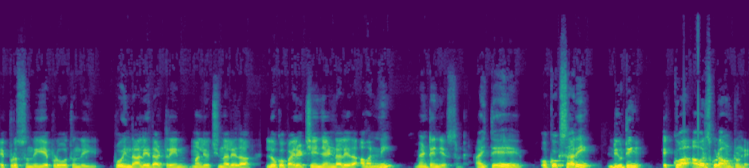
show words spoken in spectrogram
ఎప్పుడు వస్తుంది? ఎప్పుడు పోతుంది? పోయిందా లేదా ట్రైన్ మళ్ళీ వచ్చిందా లేదా? లోకో పైలట్ చేంజ్ అయిందా లేదా? అవన్నీ మెయింటైన్ చేస్తుండే. అయితే ఒక్కొక్కసారి డ్యూటీ ఎక్కువ అవర్స్ కూడా ఉంటుండే.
